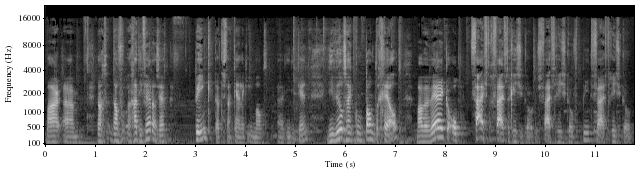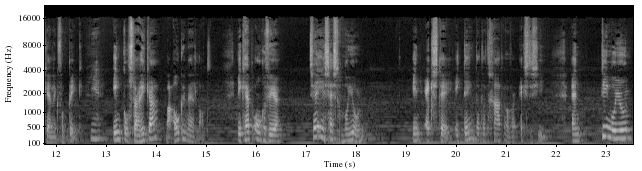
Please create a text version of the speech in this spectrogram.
Maar ehm, dan, dan gaat hij verder en zegt... Pink, dat is dan kennelijk iemand eh, die die kent, die wil zijn contante geld, maar we werken op 50-50 risico. Dus 50 risico voor Piet, 50 risico kennelijk voor Pink. In Costa Rica, maar ook in Nederland. Ik heb ongeveer 62 miljoen in XT. Ik denk dat het gaat over ecstasy. En 10 miljoen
